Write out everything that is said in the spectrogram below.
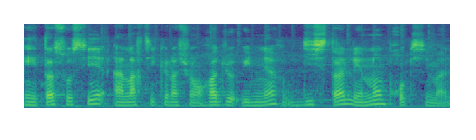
est associé à l'articulation radio-ulnaire distale et non proximale.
